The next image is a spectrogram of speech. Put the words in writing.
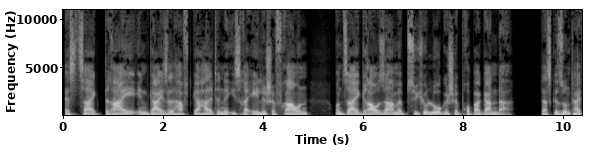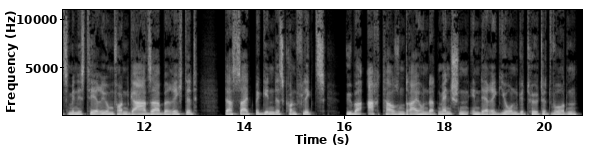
es zeigt drei in Geiselhaft gehaltene israelische Frauen und sei grausame psychologische Propaganda. Das Gesundheitsministerium von Gaza berichtet, dass seit Beginn des Konflikts über 8300 Menschen in der Region getötet wurden.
